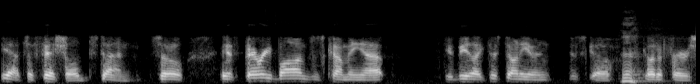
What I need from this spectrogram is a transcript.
Yeah, it's official. It's done. So if Barry Bonds is coming up, you'd be like, just don't even, just go, go to first.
